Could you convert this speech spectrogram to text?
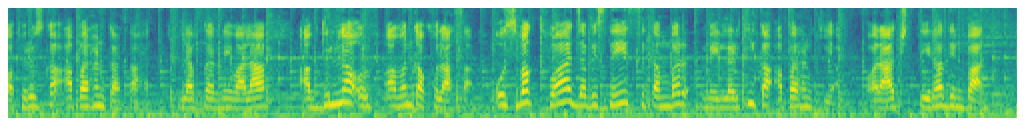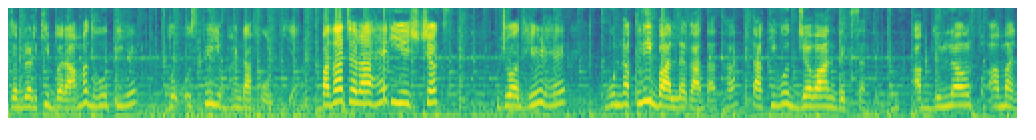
और फिर उसका अपहरण करता है। लव करने वाला अब्दुल्ला उर्फ़ अमन का खुलासा। उस वक्त हुआ जब इसने सितंबर में लड़की का अपहरण किया और आज तेरह दिन बाद जब लड़की बरामद होती है तो उसने ये भंडाफोड़ किया। पता चला है कि ये शख्स जो अधेड़ है, वो नकली बाल लगाता था ताकि वो जवान दिख सके। अब्दुल्ला उर्फ़ अमन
